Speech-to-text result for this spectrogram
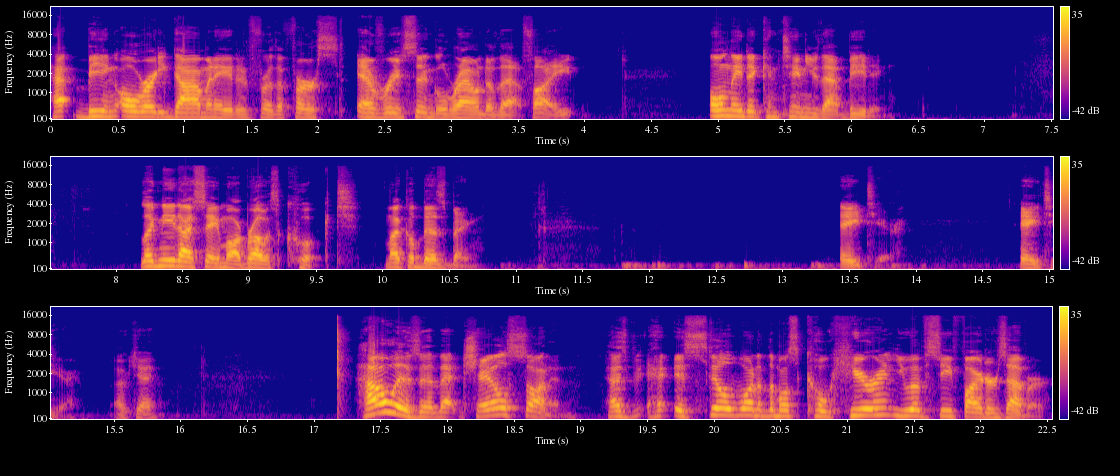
ha- being already dominated for the first every single round of that fight, only to continue that beating. Like, need I say more? Bro is cooked. Michael Bisping. A tier. A tier. Okay? How is it that Chael Sonnen has, is still one of the most coherent UFC fighters ever?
